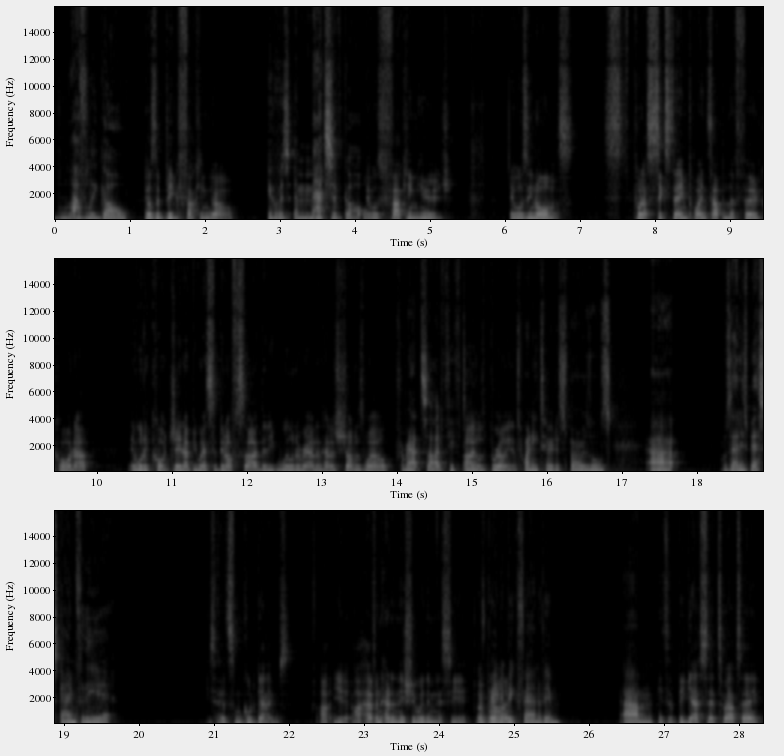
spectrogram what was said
lovely goal. It was a big fucking goal. It was a massive goal. It was fucking huge. It was enormous. Put us 16 points up in the third quarter. It would have caught GWS a bit offside that he wheeled around and had a shot as well. from outside 50. Oh, it was brilliant. 22 disposals. Uh, was that his best game for the year? He's had some good games. Uh, yeah, I haven't had an issue with him this year. I've been a big fan of him. Um, He's a big asset to our team.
